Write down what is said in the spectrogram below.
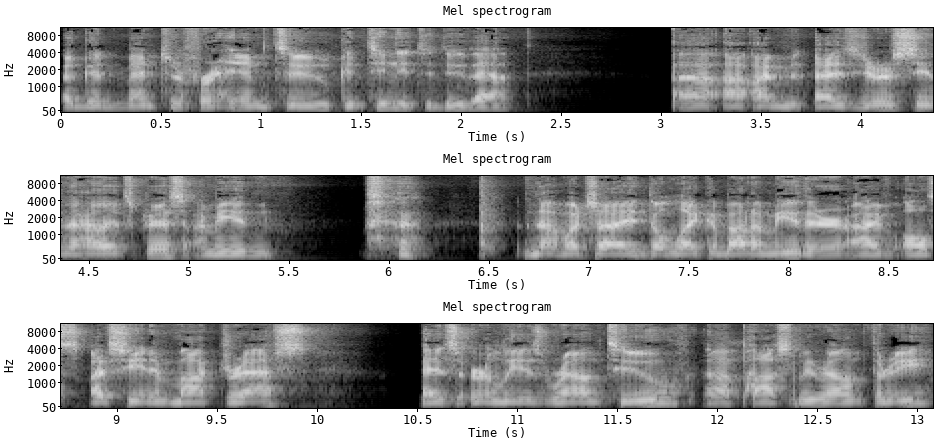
a good mentor for him to continue to do that. Uh, I, I'm as you're seeing the highlights, Chris. I mean, not much I don't like about him either. I've also I've seen him mock drafts as early as round two, uh, possibly round three.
